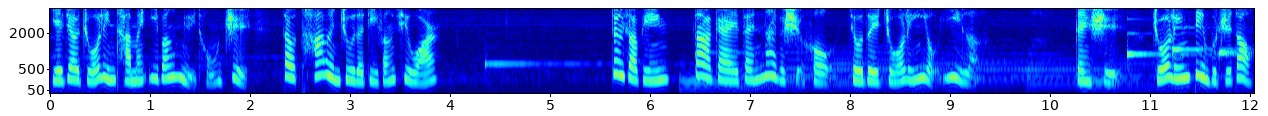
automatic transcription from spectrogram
也叫卓林他们一帮女同志到他们住的地方去玩。邓小平大概在那个时候就对卓林有意了，但是卓林并不知道。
